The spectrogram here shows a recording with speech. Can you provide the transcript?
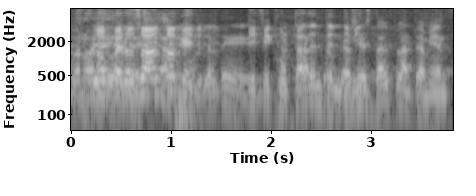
bueno, en pero santo que- de- Dificultad de que entendimiento. Así está el planteamiento.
